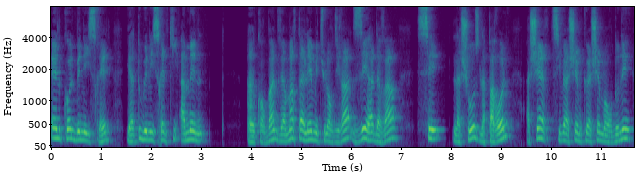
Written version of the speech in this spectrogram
El Kol Bene Israël, et à tout Bene Israël qui amène un korban, vers Martha Alem, et tu leur diras, Zehadavar, c'est la chose, la parole, Asher, Tziva Hashem, que Hashem a ordonné,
